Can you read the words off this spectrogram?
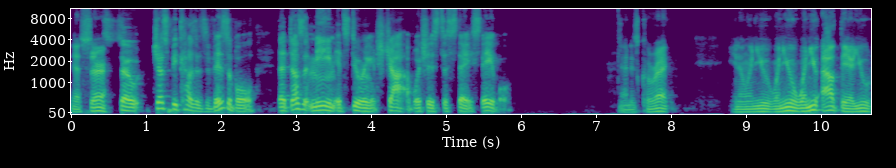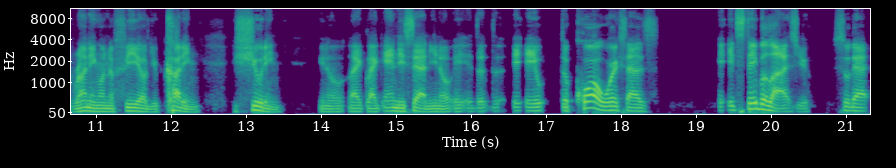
Yes, sir. So just because it's visible, that doesn't mean it's doing its job, which is to stay stable. That is correct. You know, when you when you when you're out there, you're running on the field, you're cutting, you're shooting. You know, like like Andy said, you know, it, the the it, it, the core works as it, it stabilizes you so that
